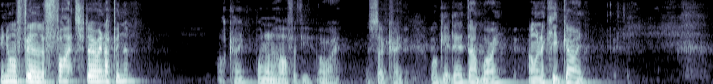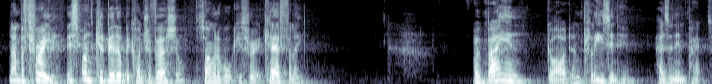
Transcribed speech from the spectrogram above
Anyone feeling a fight stirring up in them? Okay, one and a half of you. All right, that's okay. We'll get there. Don't worry. I'm going to keep going. Number three, this one could be a little bit controversial, so I'm going to walk you through it carefully. Obeying God and pleasing Him has an impact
